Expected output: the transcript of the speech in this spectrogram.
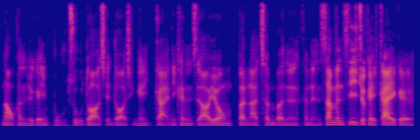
那我可能就给你补助多少钱，多少钱给你盖，你可能只要用本来成本的可能三分之一就可以盖一个，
